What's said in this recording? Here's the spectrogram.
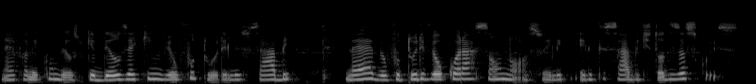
Né? Falei com Deus, porque Deus é quem vê o futuro, ele sabe, né? Vê o futuro e vê o coração nosso, ele, ele que sabe de todas as coisas.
